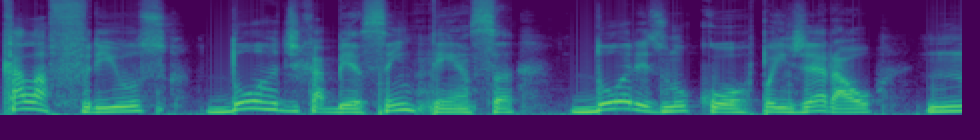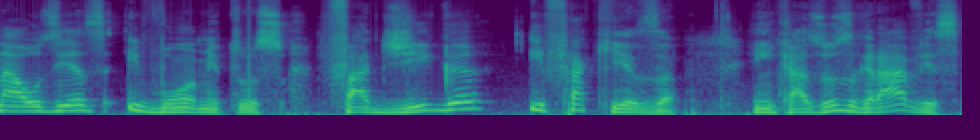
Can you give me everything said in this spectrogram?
calafrios, dor de cabeça intensa, dores no corpo em geral, náuseas e vômitos, fadiga e fraqueza. Em casos graves,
